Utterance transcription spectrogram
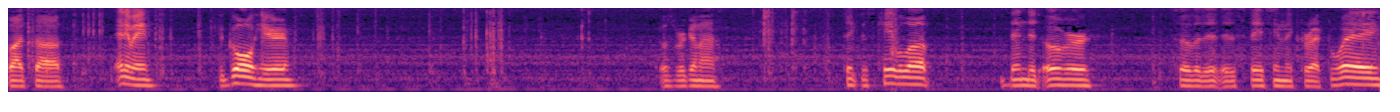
But uh, anyway, the goal here is we're gonna take this cable up, bend it over so that it is facing the correct way,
